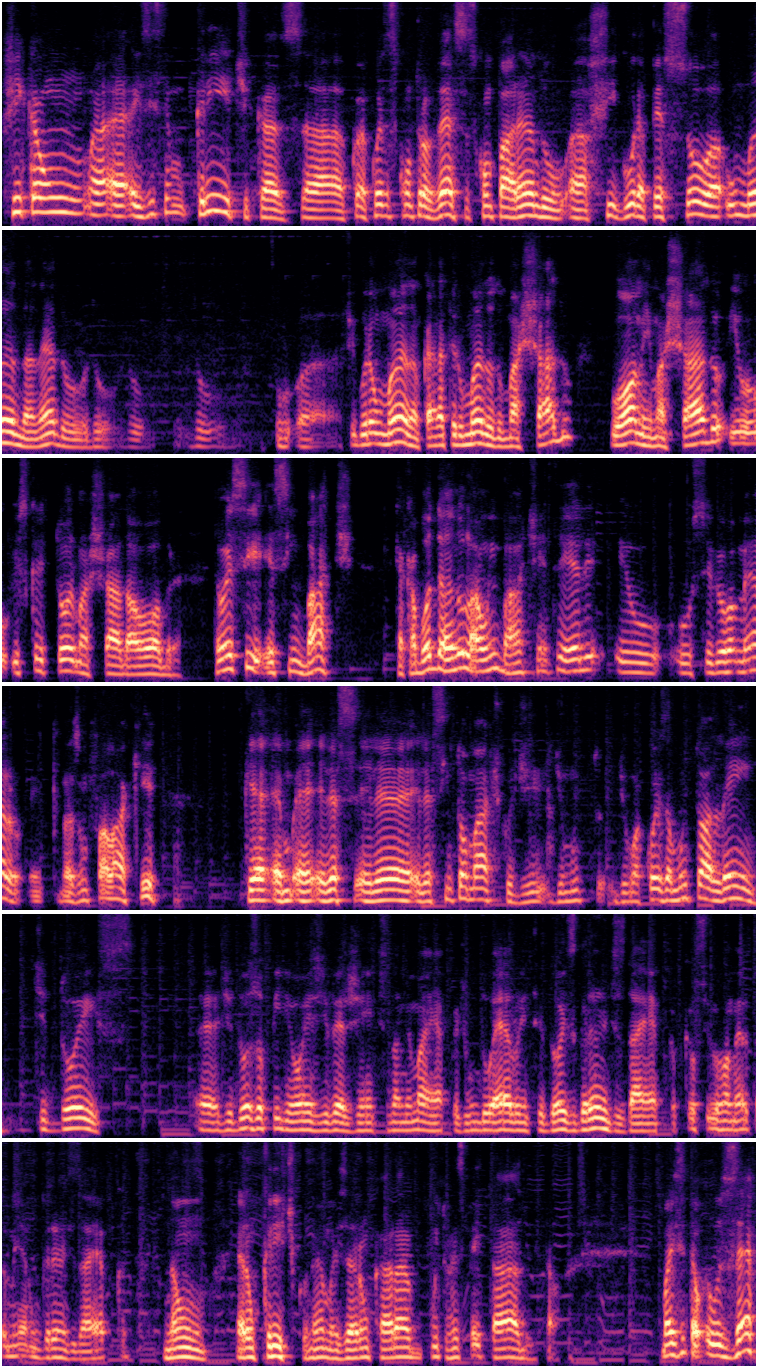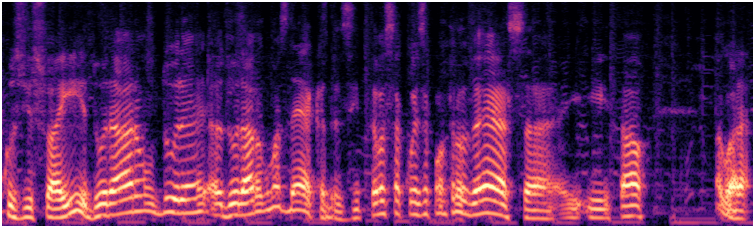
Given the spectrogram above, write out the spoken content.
fica um, uh, existem críticas, uh, coisas controversas comparando a figura, a pessoa humana, né, do, do, do, do a figura humana, o caráter humano do Machado, o homem Machado e o escritor Machado, a obra. Então esse esse embate que acabou dando lá um embate entre ele e o, o Silvio Romero, que nós vamos falar aqui, que é, é, é, ele, é, ele, é, ele é sintomático de, de, muito, de uma coisa muito além de dois é, de duas opiniões divergentes na mesma época, de um duelo entre dois grandes da época, porque o Silvio Romero também era um grande da época, não era um crítico, né, mas era um cara muito respeitado e tal. Mas então, os ecos disso aí duraram, duram, duraram algumas décadas. Então, essa coisa controversa e, e tal. Agora,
